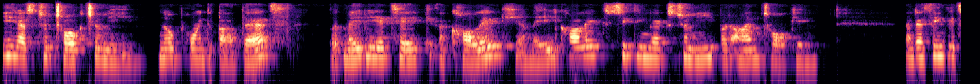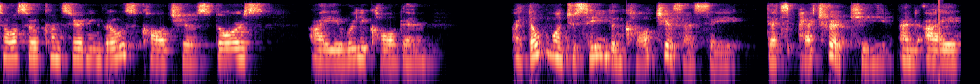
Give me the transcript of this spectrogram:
he has to talk to me. No point about that. But maybe I take a colleague, a male colleague, sitting next to me, but I'm talking. And I think it's also concerning those cultures, those I really call them, I don't want to say even cultures, I say that's patriarchy and i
